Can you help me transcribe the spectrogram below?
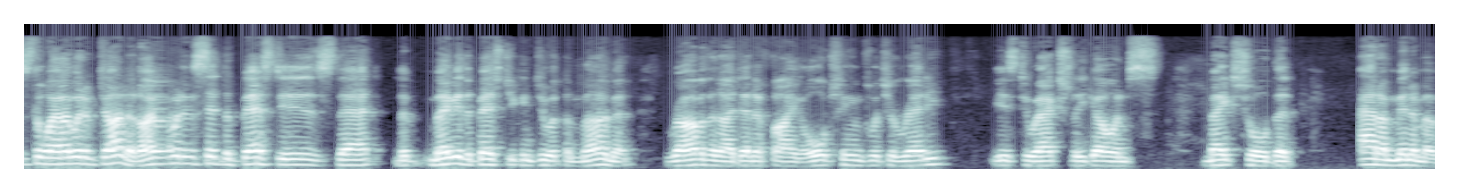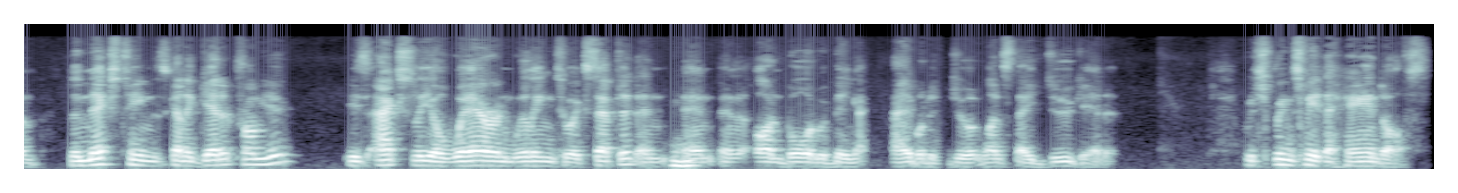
is the way I would have done it. I would have said the best is that the, maybe the best you can do at the moment, rather than identifying all teams which are ready, is to actually go and make sure that at a minimum, the next team that's going to get it from you is actually aware and willing to accept it and, mm -hmm. and, and on board with being able to do it once they do get it. Which brings me to handoffs.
